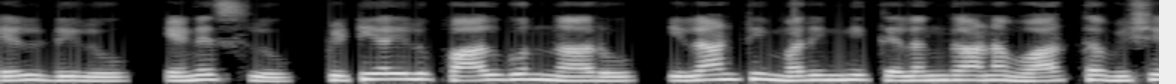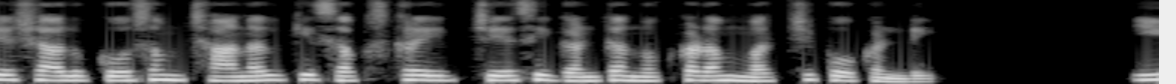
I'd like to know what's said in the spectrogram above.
ఎల్డిలు ఎన్ఎస్లు పిటిఐలు పాల్గొన్నారు. ఇలాంటి మరిన్ని తెలంగాణ వార్త విశేషాలు కోసం ఛానల్కి సబ్స్క్రైబ్ చేసి గంట నొక్కడం మర్చిపోకండి. ఈ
